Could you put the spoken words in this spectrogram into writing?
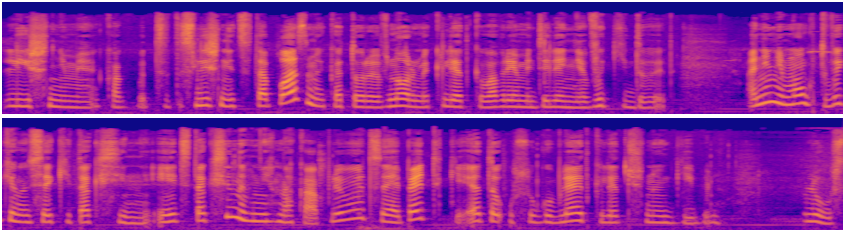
лишними, как бы с лишней цитоплазмой, которую в норме клетка во время деления выкидывает, они не могут выкинуть всякие токсины. И эти токсины в них накапливаются, и опять-таки это усугубляет клеточную гибель. Плюс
